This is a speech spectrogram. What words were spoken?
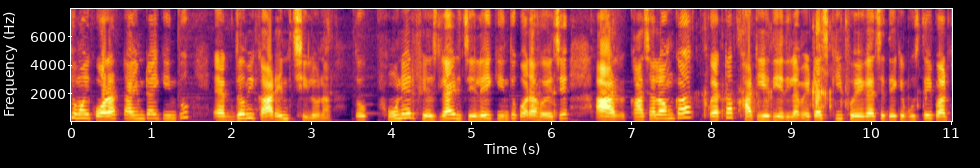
সময় করার টাইমটাই কিন্তু একদমই কারেন্ট ছিল না। তো ফোনের ফেস লাইট জেলেই কিন্তু করা হয়েছে। আর কাঁচা লঙ্কা কয়েকটা ফাটিয়ে দিয়ে দিলাম, এটা স্কিপ হয়ে গেছে দেখে বুঝতেই পারছ।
